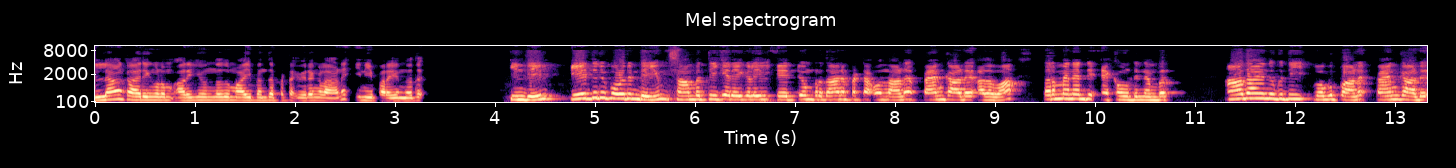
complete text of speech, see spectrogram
എല്ലാ കാര്യങ്ങളും അറിയുന്നതുമായി ബന്ധപ്പെട്ട വിവരങ്ങളാണ് ഇനി പറയുന്നത്. ഇന്ത്യയിൽ ഏതൊരു പൗരന്റെയും സാമ്പത്തിക രേഖകളിൽ ഏറ്റവും പ്രധാനപ്പെട്ട ഒന്നാണ് പാൻ കാർഡ് അഥവാ പെർമനന്റ് അക്കൗണ്ട് നമ്പർ. ആദായ നികുതി വകുപ്പാണ് പാൻ കാർഡ്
